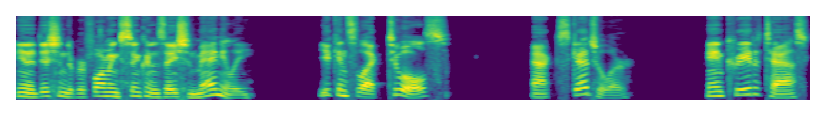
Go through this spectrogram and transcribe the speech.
In addition to performing synchronization manually, you can select Tools, Act Scheduler, and create a task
